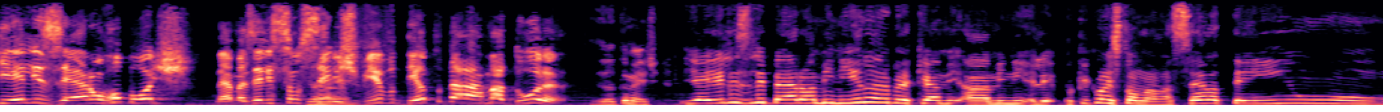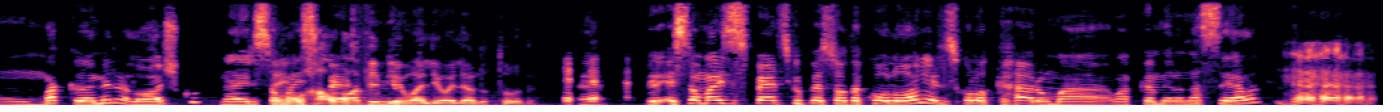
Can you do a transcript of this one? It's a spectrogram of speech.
que eles eram robôs, né? Mas eles são seres vivos dentro da armadura. Exatamente. E aí eles liberam a menina, né, porque a, a menina. ele- porque quando eles estão lá na cela, tem um- uma câmera, lógico, né? Eles são Tem o mais HAL espertos. 9000 ali olhando tudo. Eles são mais espertos que o pessoal da colônia, eles colocaram uma, uma câmera na cela.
